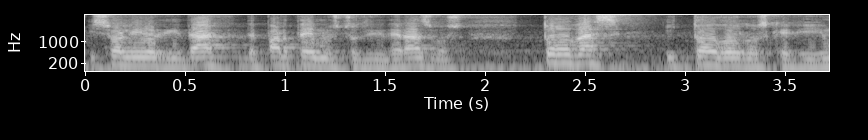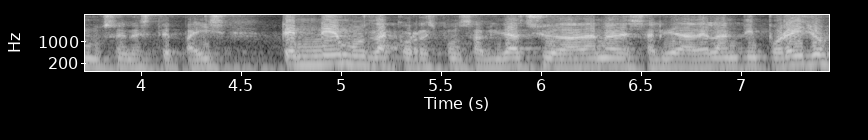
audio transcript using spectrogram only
y solidaridad de parte de nuestros liderazgos. Todas y todos los que vivimos en este país tenemos la corresponsabilidad ciudadana de salir adelante y por ello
